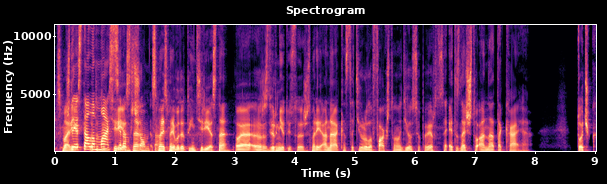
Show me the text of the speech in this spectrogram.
Смотри, что я стала вот мастером в чем-то. Смотри, смотри, вот это интересно. Э, разверни эту историю. Смотри, она констатировала факт, что она делает все поверхностно. Это значит, что она такая. Точка.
